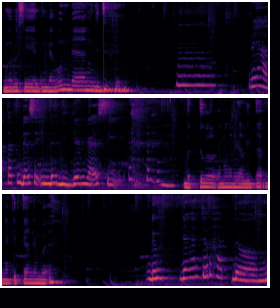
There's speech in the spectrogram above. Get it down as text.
ngurusin undang-undang gitu Hmm, ternyata tidak seindah di game gak sih? betul emang realita menyakitkan ya mbak Duh, jangan curhat dong.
